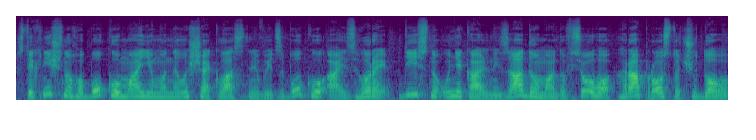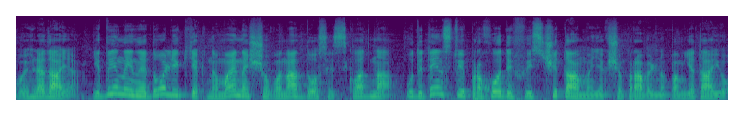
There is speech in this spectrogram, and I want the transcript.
З технічного боку маємо не лише класний вид з боку, а й згори. Дійсно унікальний задум, а до всього гра просто чудово виглядає. Єдиний недолік, як на мене, що вона досить складна. У дитинстві проходив із читами, якщо правильно пам'ятаю.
